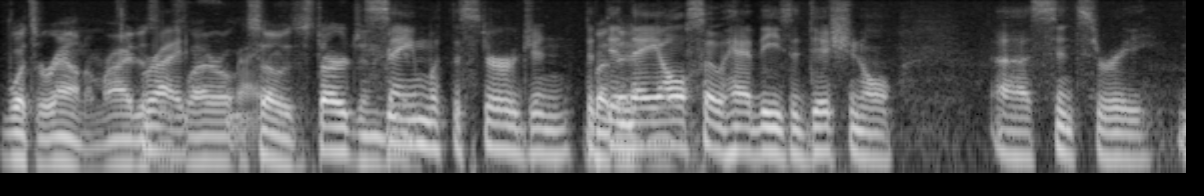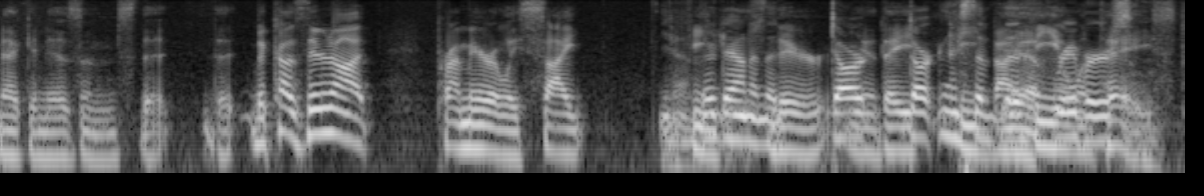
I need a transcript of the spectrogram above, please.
what's around them, right? Is those Right. lateral. Right. So sturgeon. Same being- with the sturgeon, but, But then they they, also have these additional uh, sensory mechanisms that, that because they're not primarily sight Yeah, feeders. they're down in the They're, you dark- know, they darkness of the feel rivers. taste.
